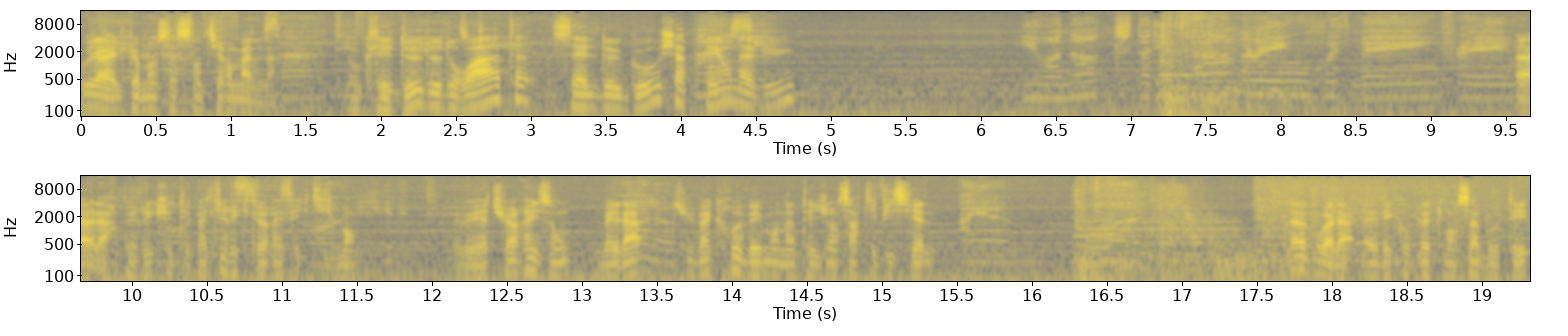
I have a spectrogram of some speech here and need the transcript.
Oula, elle commence à se sentir mal là. Donc les deux de droite, celle de gauche, après on a vu. Ah, elle a repéré que j'étais pas le directeur, effectivement. Eh bien, tu as raison, mais là, tu vas crever mon intelligence artificielle. La voilà, elle est complètement sabotée.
